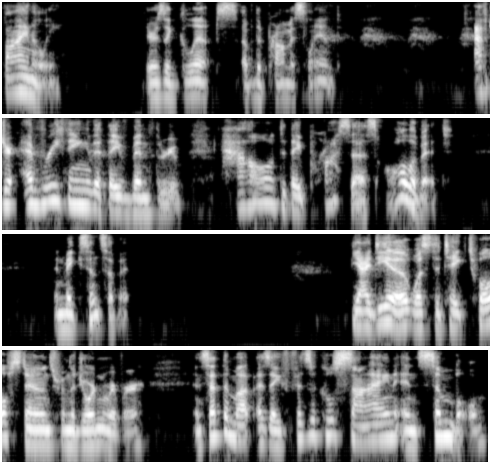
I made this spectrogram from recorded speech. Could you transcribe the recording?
finally, there's a glimpse of the promised land. After everything that they've been through, how did they process all of it and make sense of it? The idea was to take 12 stones from the Jordan River and set them up as a physical sign and symbol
